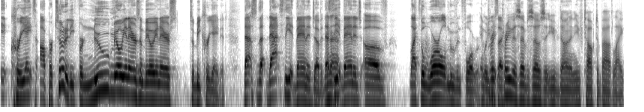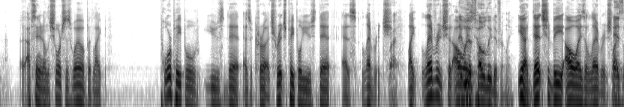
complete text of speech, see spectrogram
it creates opportunity for new millionaires and billionaires to be created. That's the that's the advantage of it. That's And the I- advantage of like the world moving forward. in what are you pre- say? previous episodes that you've done and you've talked about like I've seen it on the shorts as well, but like poor people use debt as a crutch. Rich people use debt as leverage. Right. Like leverage should always they live totally differently. yeah, debt should be always a leverage. Like As-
